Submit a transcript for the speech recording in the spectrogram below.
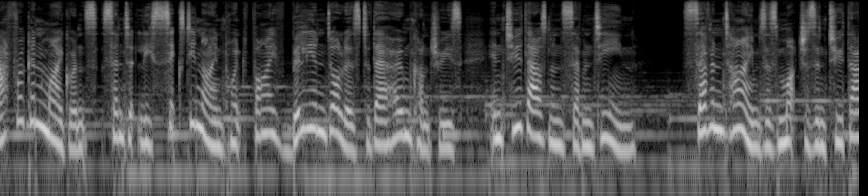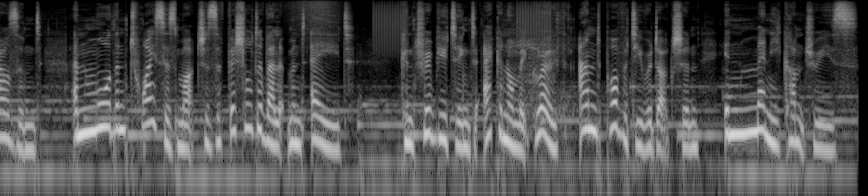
African migrants sent at least $69.5 billion to their home countries in 2017 seven times as much as in 2000 and more than twice as much as official development aid, contributing to economic growth and poverty reduction in many countries.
